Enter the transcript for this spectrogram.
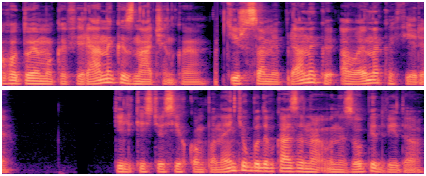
Готуємо кефіряники з начинкою. Ті ж самі пряники, але на кефірі. Кількість усіх компонентів буде вказана внизу під відео.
